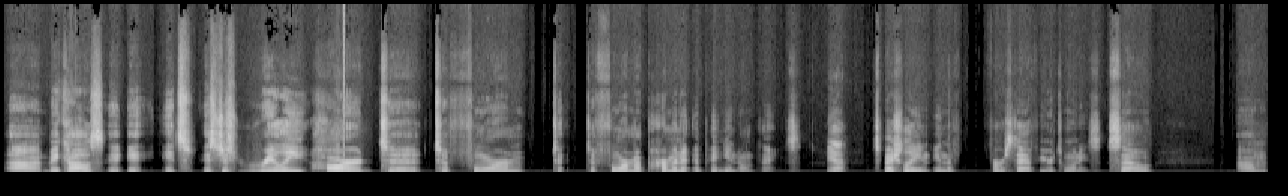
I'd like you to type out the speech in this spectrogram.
uh, because it, it it's it's just really hard to to form to, to form a permanent opinion on things Yeah. especially in, in the first half of your 20s so um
